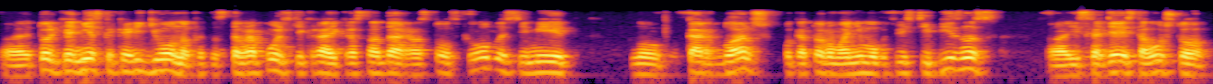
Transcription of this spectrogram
э, только несколько регионов, это Ставропольский край, Краснодар, Ростовская область, имеют ну, карт-бланш, по которому они могут вести бизнес, исходя из того, что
